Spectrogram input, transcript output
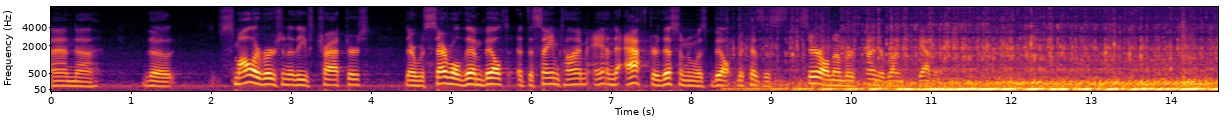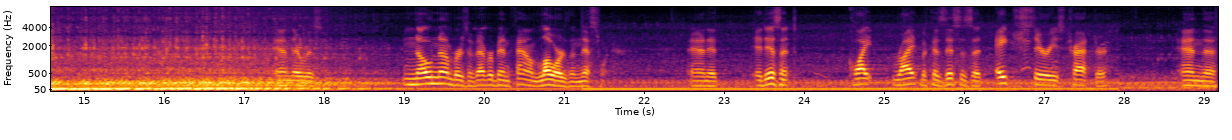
And uh, the smaller version of these tractors, there was several of them built at the same time and after this one was built because the serial numbers kind of run together. And there was no numbers have ever been found lower than this one. And it, it isn't quite right because this is an H series tractor and the,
